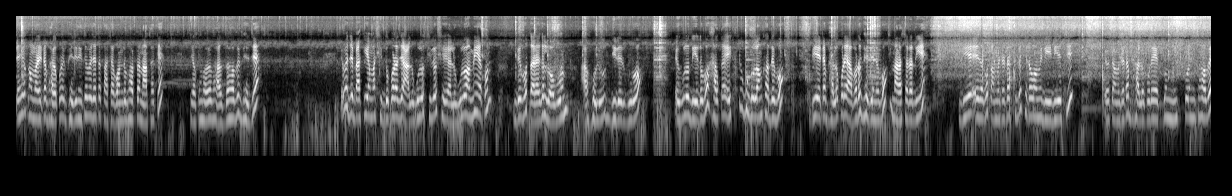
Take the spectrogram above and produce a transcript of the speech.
যাই হোক, আমার এটা ভালো করে ভেজে নিতে হবে যাতে কাঁচা গন্ধ ভাবটা না থাকে। সেরকমভাবে ভাজতে হবে ভেজে। এবার যে বাকি আমার সিদ্ধ করা যে আলুগুলো ছিল, সেই আলুগুলো আমি এখন দেবো। তার আগে লবণ আর হলুদ, জিরের গুঁড়ো। এগুলো দিয়ে দেবো। হালকা একটু গুঁড়ো লঙ্কা দেবো। দিয়ে এটা ভালো করে আবারও ভেজে নেব নাড়াচাড়া দিয়ে। দিয়ে এ দেখো টমেটোটা ছিল, সেটাও আমি দিয়ে দিয়েছি। এবার টমেটোটা ভালো করে একদম মিক্স করে নিতে হবে।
